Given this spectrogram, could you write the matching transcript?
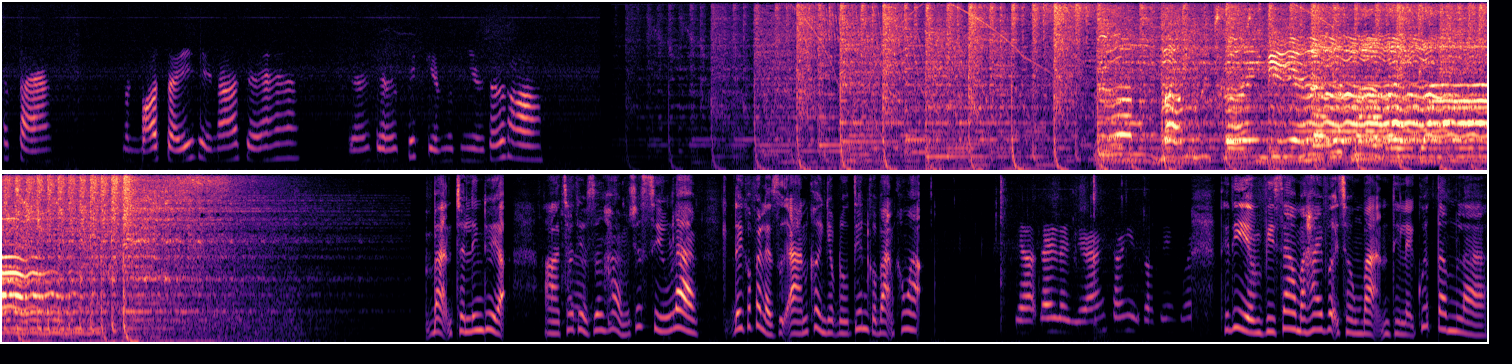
khách sạn mình bỏ sỉ thì nó sẽ sẽ, sẽ tiết kiệm được nhiều thứ hơn mầm khởi Bạn Trần Linh Thủy ạ, à, cho Tiểu Dương hỏi một chút xíu là đây có phải là dự án khởi nghiệp đầu tiên của bạn không ạ? dạ đây là dự án khởi nghiệp đầu tiên của em Thế thì vì sao mà hai vợ chồng bạn thì lại quyết tâm là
